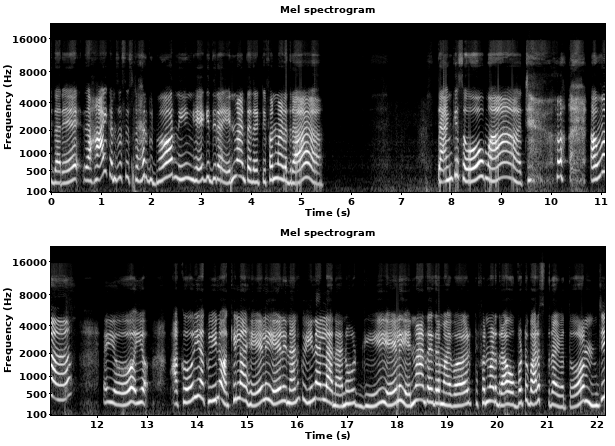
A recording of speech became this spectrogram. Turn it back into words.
ಇದ್ದಾರೆ. ಹಾಯ್ ಕನ್ಸ ಸಿಸ್ಟರ್, ಗುಡ್ ಮಾರ್ನಿಂಗ್. ಹೇಗಿದ್ದೀರಾ? ಏನ್ ಮಾಡ್ತಾ ಇದ್ದಾರೆ ಟಿಫನ್ ಮಾಡಿದ್ರಾ? ಥ್ಯಾಂಕ್ ಯು ಸೋ ಮಚ್ ಅಮ್ಮ, ಅಯ್ಯೋ ಅಯ್ಯೋ. ಆ ಕೋರಿಯ ಕ್ವೀನು ಅಖಿಲ ಹೇಳಿ ಹೇಳಿ, ನಾನು ಕ್ವೀನ್ ಅಲ್ಲ, ನಾನು ಹುಡ್ಗಿ. ಹೇಳಿ, ಏನು ಮಾಡ್ತಾ ಇದ್ರ ಮೈ ವರ್ಲ್ಡ್ ಟಿಫನ್ ಮಾಡಿದ್ರಾ? ಒಬ್ಬಟ್ಟು ಬಾರಿಸಿದ್ರಾ ಇವತ್ತು? G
